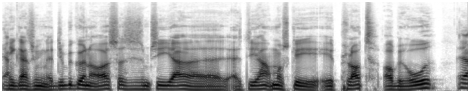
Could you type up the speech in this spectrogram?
ja. indgangsvinkel. De begynder også at ligesom sige, at, at de har måske et plot op i hovedet. Ja.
